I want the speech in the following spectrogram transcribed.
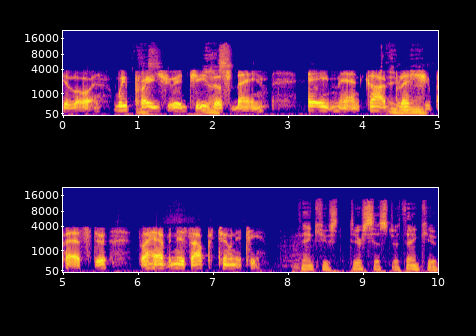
you, Lord. We praise you in Jesus' Yes. name. Amen. God bless you, Pastor, for having this opportunity. Thank you, dear sister. Thank you.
